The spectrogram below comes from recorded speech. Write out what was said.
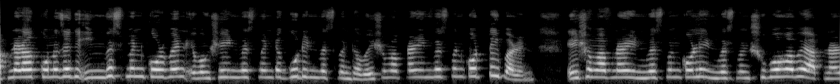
আপনারা কোনো জায়গায় ইনভেস্টমেন্ট করবেন এবং সেই ইনভেস্টমেন্টটা গুড ইনভেস্টমেন্ট হবে। এই সময় আপনারা ইনভেস্টমেন্ট করতেই পারেন। এই সময় আপনারা ইনভেস্টমেন্ট করলে ইনভেস্টমেন্ট শুভ হবে। আপনার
